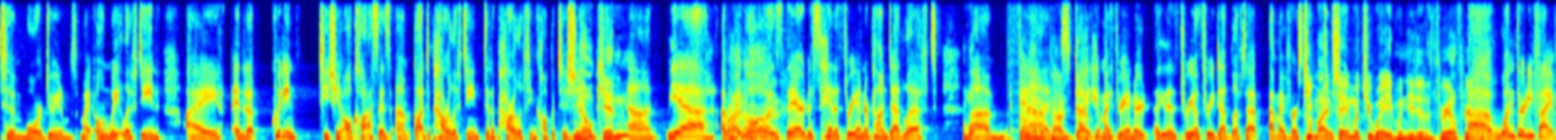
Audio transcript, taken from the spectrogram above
to more doing my own weightlifting. I ended up quitting teaching all classes, um, got into powerlifting, did a powerlifting competition. No kidding. Um, yeah, uh, Right my goal on. was there to hit a 300 pound deadlift. What? Um, 300 and pound dead- I hit my 300. I did a 303 deadlift at, at my first. Do you mind saying what you weighed when you did a 303 uh, 135.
